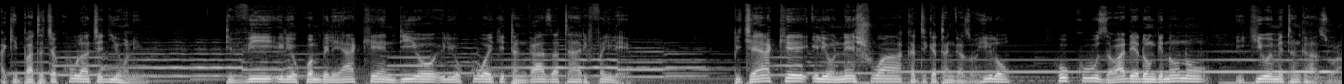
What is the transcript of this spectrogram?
akipata chakula cha jioni. TV iliyokuwa mbele yake ndiyo iliyokuwa ikitangaza taarifa ile. Picha yake ilionyeshwa katika tangazo hilo, huku zawadi ya donge nono ikiwa imetangazwa.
